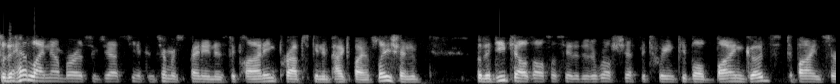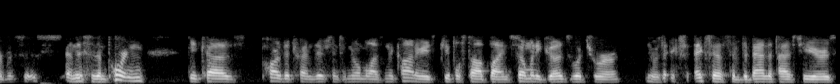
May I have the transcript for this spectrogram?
So the headline number suggests you know, consumer spending is declining, perhaps being impacted by inflation. But the details also say that there's a real shift between people buying goods to buying services. And this is important because part of the transition to normalizing the economy is people stop buying so many goods, which were there was ex- excessive demand the past two years,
